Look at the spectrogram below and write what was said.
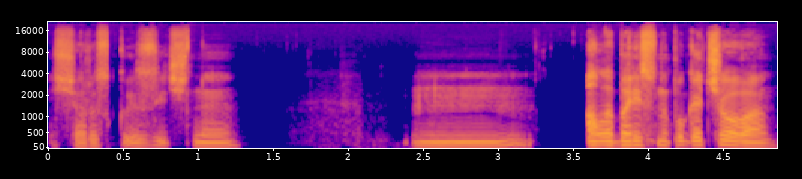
еще русскоязычную, Алла Борисовна Пугачева,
